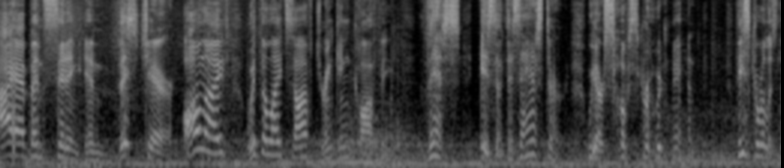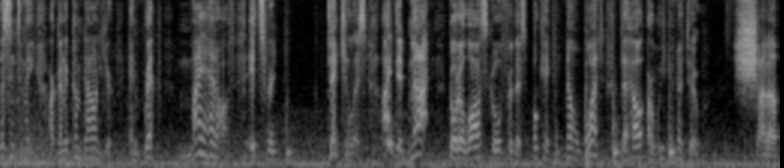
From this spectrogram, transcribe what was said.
I have been sitting in this chair all night with the lights off, drinking coffee. This is a disaster. We are so screwed, man. These gorillas, listen to me, are gonna come down here and rip my head off. It's ridiculous. I did not go to law school for this. Okay, now what the hell are we gonna do? Shut up,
